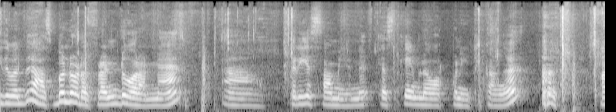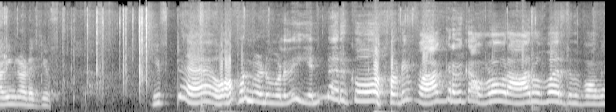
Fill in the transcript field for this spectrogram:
இது வந்து ஹஸ்பண்டோட ஃப்ரெண்டு ஒரு அண்ணன். பெரியசாமி அண்ணன். எஸ்கேமில் ஒர்க் பண்ணிகிட்ருக்காங்க இருக்காங்க. அவங்களோட கிஃப்ட் கிஃப்ட்டை ஓப்பன் பண்ணும் பொழுது என்ன இருக்கும் அப்படியே பார்க்குறதுக்கு அவ்வளோ ஒரு ஆர்வமாக இருக்குது போங்க.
